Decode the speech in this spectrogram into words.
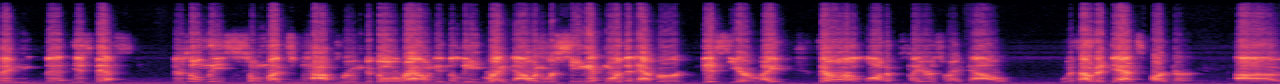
thing that is this there's only so much cap room to go around in the league right now, and we're seeing it more than ever this year, right? There are a lot of players right now without a dance partner. Uh,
